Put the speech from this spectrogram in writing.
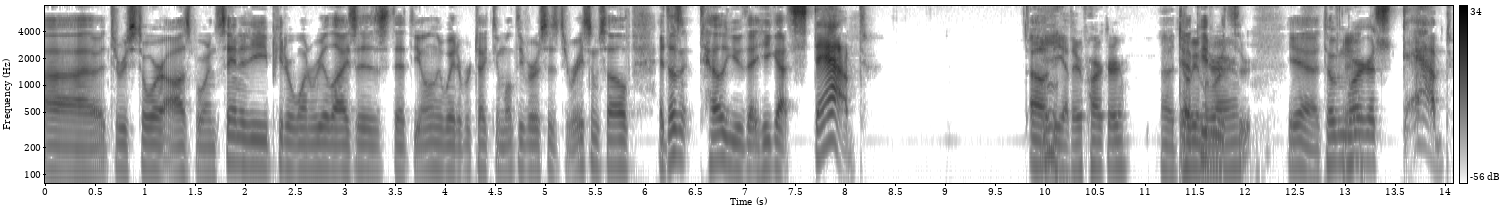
uh, to restore Osborn's sanity. Peter 1 realizes that the only way to protect the multiverse is to erase himself. It doesn't tell you that he got stabbed. Oh, the other Parker, uh, Yeah, Tobey Peter Maguire. th- yeah, Tobey Maguire got stabbed.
